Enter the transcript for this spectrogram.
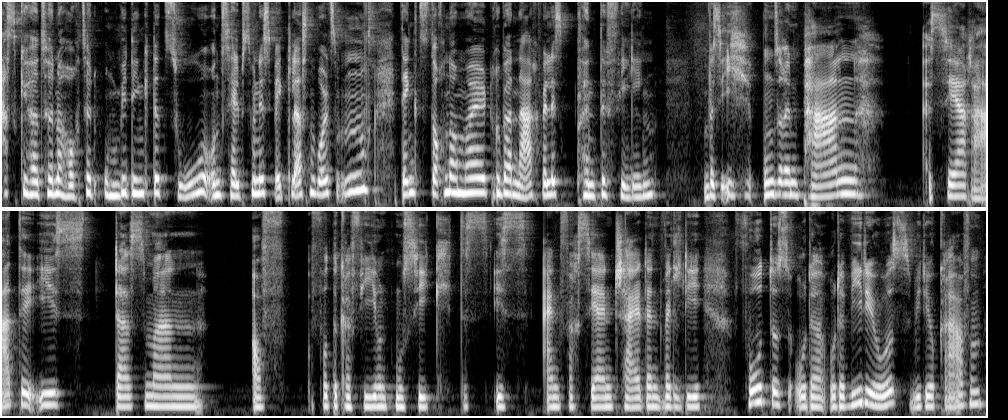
das gehört zu einer Hochzeit unbedingt dazu und selbst wenn ihr es weglassen wollt, hm, denkt doch nochmal drüber nach, weil es könnte fehlen? Was ich unseren Paaren sehr rate, ist, dass man auf Fotografie und Musik, das ist einfach sehr entscheidend, weil die Fotos oder, oder Videos, Videografen,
